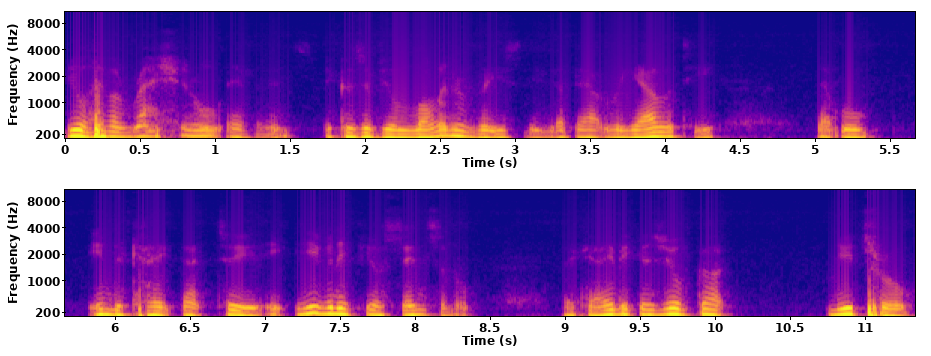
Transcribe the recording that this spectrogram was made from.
you'll have a rational evidence because of your line of reasoning about reality that will indicate that to you, even if you're sensible, okay? Because you've got neutral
